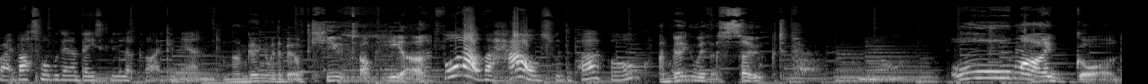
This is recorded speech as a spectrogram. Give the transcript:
Right, that's what we're going to basically look like in the end. And I'm going in with a bit of cute up here. Fall out the house with the purple. I'm going with a soaked. No. Oh my god.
